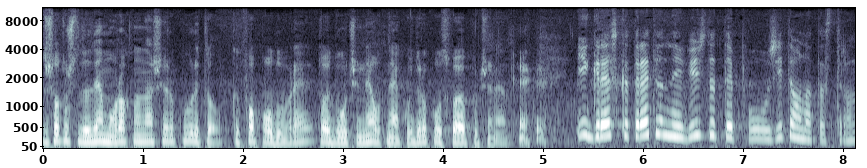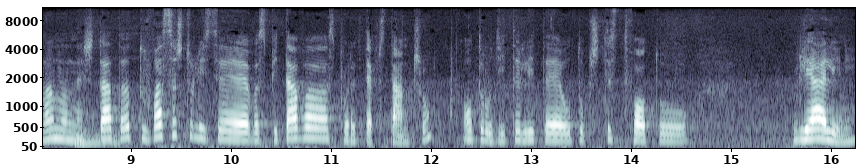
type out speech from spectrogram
Защото ще дадем урок на нашия ръководител. Какво по-добре той да учи не от някой друг, а от своя починен. И грешка трета, не виждате положителната страна на нещата. Това също ли се възпитава според теб, Станчо? От родителите, от обществото? Влияе ли ни?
